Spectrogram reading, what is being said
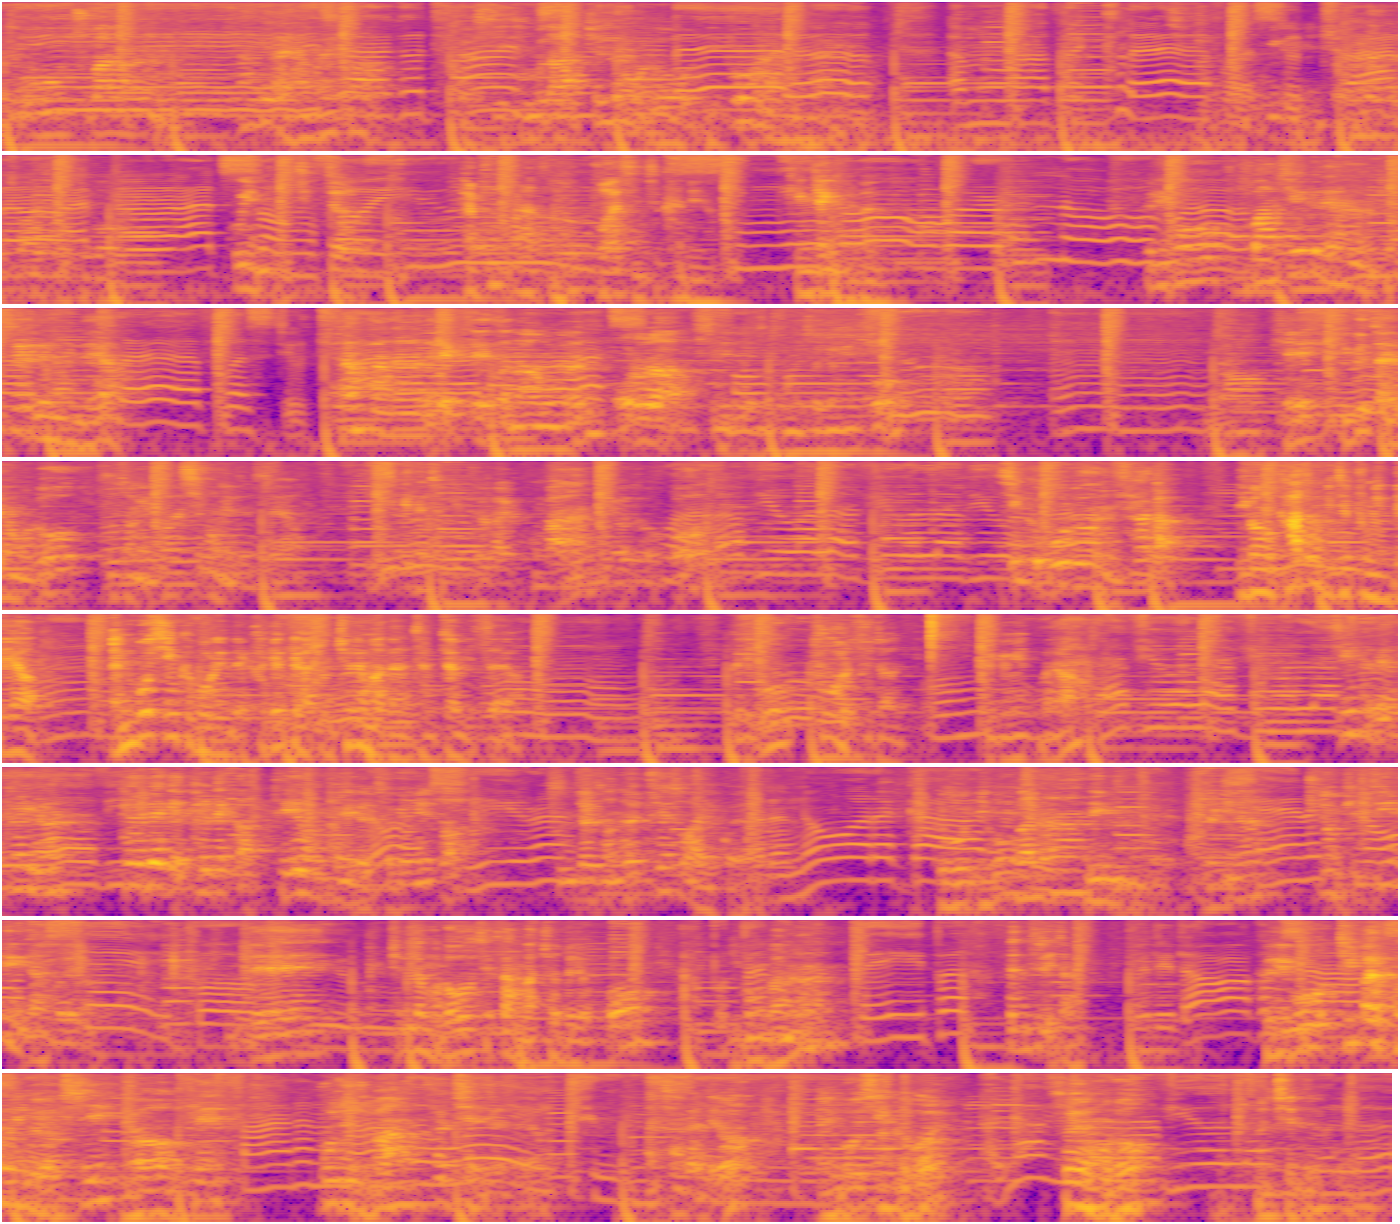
그리고 주방은 상기가 양호해서 역시 전부 다 필름으로 리폼을 하는 고객님 좋아하시고 고객님 직접 발품 팔아서 구하신 제품이에요. 굉장히 좋아요. 그리고 주방 싱크대는 교체가 되는데요. 상판은 LX에서 나오는 오로라 시리즈 제품을 적용했고 이렇게 디귿자형으로 구성해서. 싱크대 쪽에 들어갈 공간은 비워두고 싱크볼은 사각. 이건 가성비 제품인데요. 엠보 싱크볼인데 가격대가 좀 저렴하다는 장점이 있어요. 그리고 투홀 수전 적용했고요. 싱크대 타일은 800에 800각 대형 타일을 적용해서 분절선을 최소화했고요. 그리고 이 공간은 리빙룸. 여기는 기존 뷰티링이라는 거예요. 근데 필름으로 색상 맞춰드렸고 이 공간은 팬트리장. 그리고 뒷발코니도 역시 이렇게 보조 주방 설치해드렸어요. 마찬가지로 엠보 싱크볼 소형으로 설치해드렸고요.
